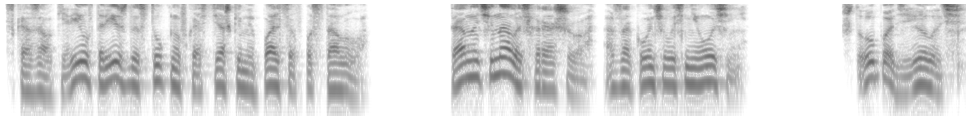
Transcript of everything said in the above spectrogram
сказал Кирилл, трижды стукнув костяшками пальцев по столу. Там начиналось хорошо, а закончилось не очень. Что поделать,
